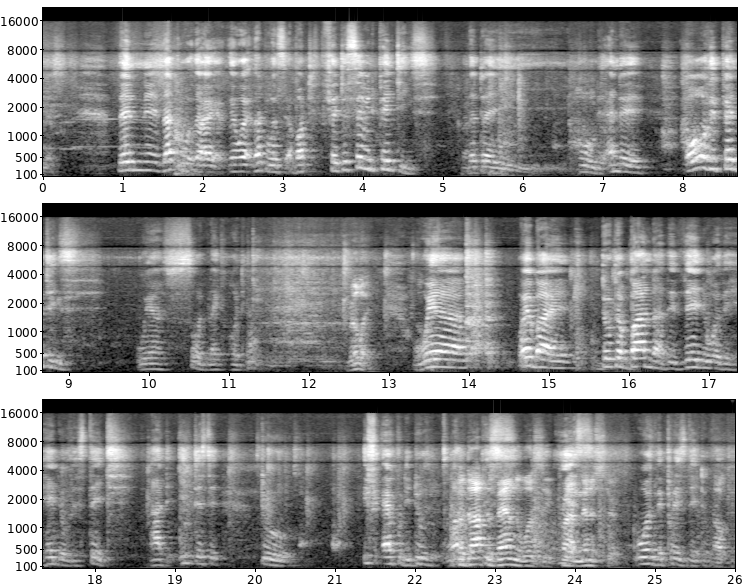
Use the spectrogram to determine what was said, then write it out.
Yes. Then uh, that was uh, there were, that was about 37 paintings that I hold, and uh, all the paintings were sold like hotcake. Really? Where whereby Dr. Banda, the then was the head of the state, had interested to if I could do one So Dr. Banda was the Prime Yes. Minister. was the president of Okay.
